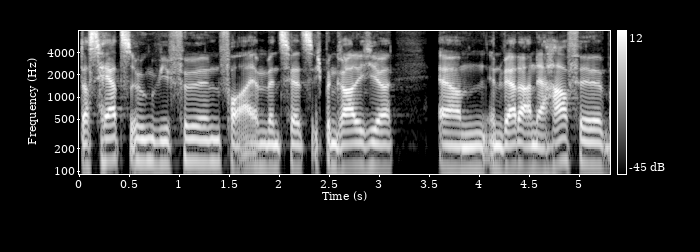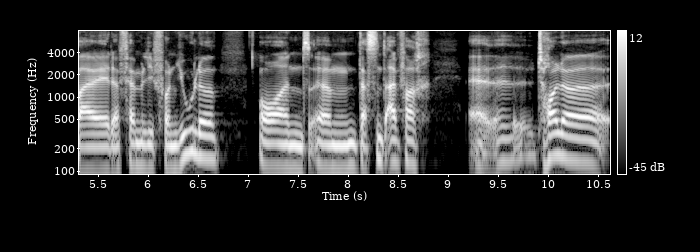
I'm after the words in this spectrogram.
das Herz irgendwie füllen. Vor allem, wenn es jetzt, ich bin gerade hier ähm, in Werder an der Havel bei der Family von Jule. Und ähm, das sind einfach äh, tolle,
